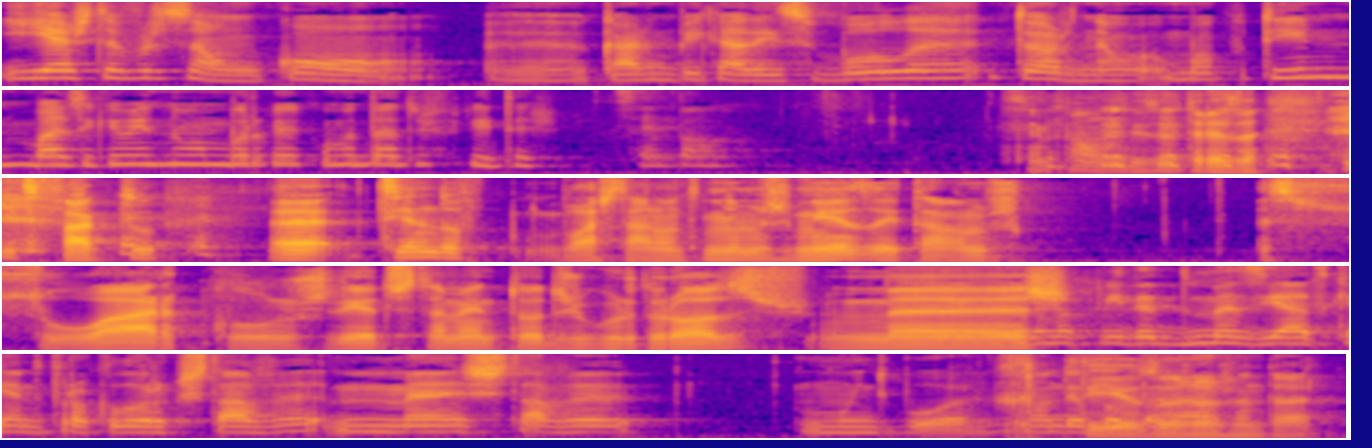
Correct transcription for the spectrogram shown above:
E esta versão com ah, carne picada e cebola torna uma poutine basicamente num hambúrguer com batatas fritas. Sem pão. Sem pão, diz a Teresa. E de facto, eh, tendo. Lá está, não tínhamos mesa e estávamos a suar com os dedos também todos gordurosos, Era mas. uma comida demasiado quente para o calor que estava, mas estava muito boa. Não deu Repetias para hoje ao jantar?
